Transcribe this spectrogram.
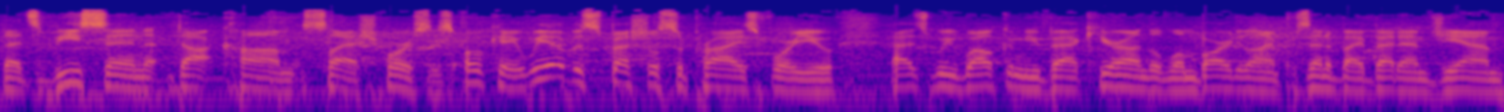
That's vsin.com slash horses. Okay, we have a special surprise for you as we welcome you back here on the Lombardi line presented by BetMGM.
